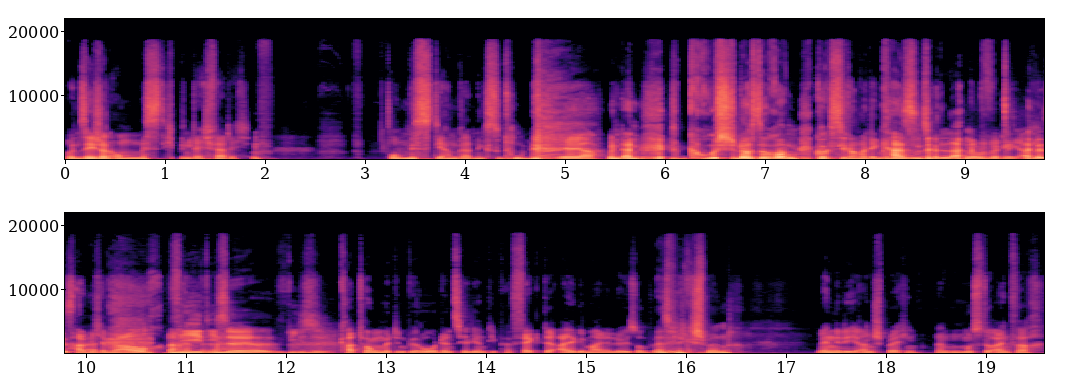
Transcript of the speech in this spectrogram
und sehe schon, oh Mist, ich bin gleich fertig. oh Mist, die haben gerade nichts zu tun. Ja, ja. Und dann gruschst du noch so rum, guckst dir nochmal den Kassenzettel an und wirklich alles. Habe ich aber auch. Wie diese, diese Karton mit den Büroutensilien, die perfekte allgemeine Lösung für Jetzt bin dich. ich gespannt. Wenn die dich ansprechen, dann musst du einfach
